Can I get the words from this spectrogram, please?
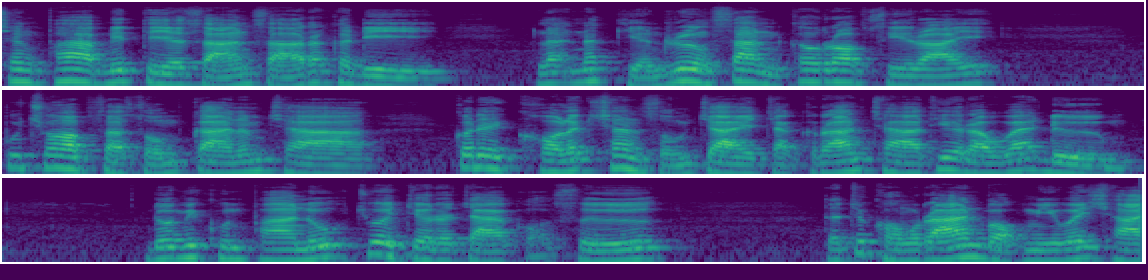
ช่างภาพนิตยสารสารคดี และนักเขียนเรื่องสั้นเข้ารอบซีไรต์ผู้ชอบสะสมกาน้ำชา ก็ได้คอลเลกชันสมใจจากร้านชาที่เราแวะดื่ม โดยมีคุณพานุช่วยเจรจาขอซื้อ แต่เจ้าของร้านบอกมีไว้ใช้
